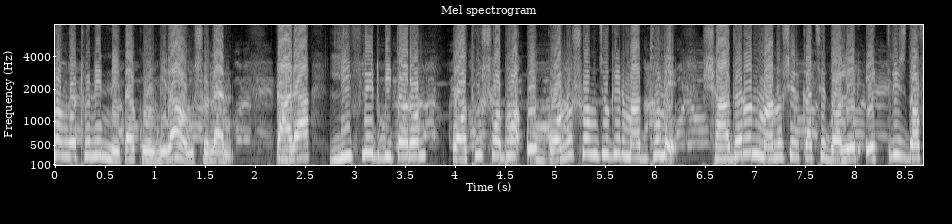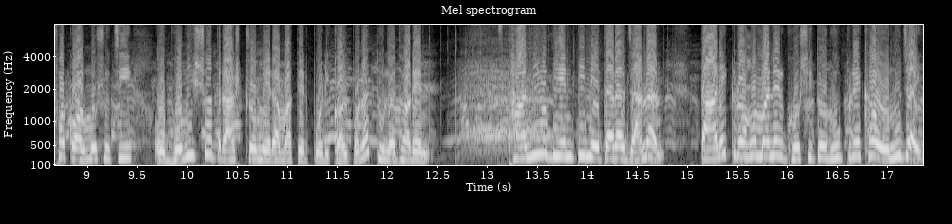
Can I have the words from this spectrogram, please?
সংগঠনের নেতাকর্মীরা অংশ নেন। তারা লিফলেট বিতরণ, পথসভা ও গণসংযোগের মাধ্যমে সাধারণ মানুষের কাছে দলের একত্রিশ দফা কর্মসূচি ও ভবিষ্যৎ রাষ্ট্র মেরামতের পরিকল্পনা তুলে ধরেন। স্থানীয় বিএনপি নেতারা জানান, তারেক রহমানের ঘোষিত রূপরেখা অনুযায়ী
